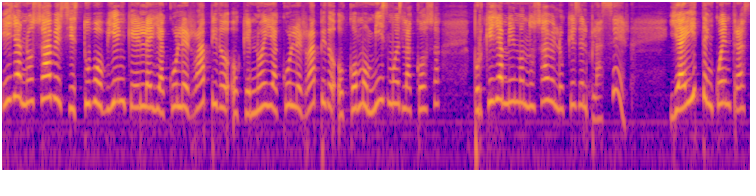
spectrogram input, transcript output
ella no sabe si estuvo bien que él eyacule rápido o que no eyacule rápido o cómo mismo es la cosa, porque ella misma no sabe lo que es el placer. Y ahí te encuentras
